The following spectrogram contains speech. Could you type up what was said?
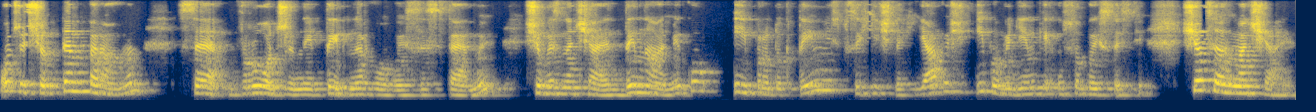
Отже, що темперамент це вроджений тип нервової системи, що визначає динаміку і продуктивність психічних явищ і поведінки особистості. Що це означає?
